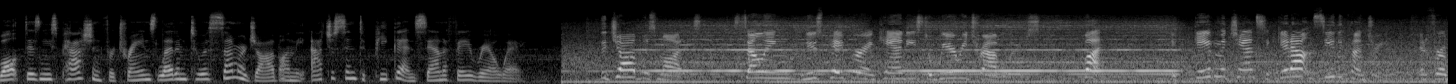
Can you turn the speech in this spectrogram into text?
Walt Disney's passion for trains led him to a summer job on the Atchison, Topeka, and Santa Fe Railway. The job was modest, selling newspaper and candies to weary travelers. But it gave him a chance to get out and see the country. And for a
